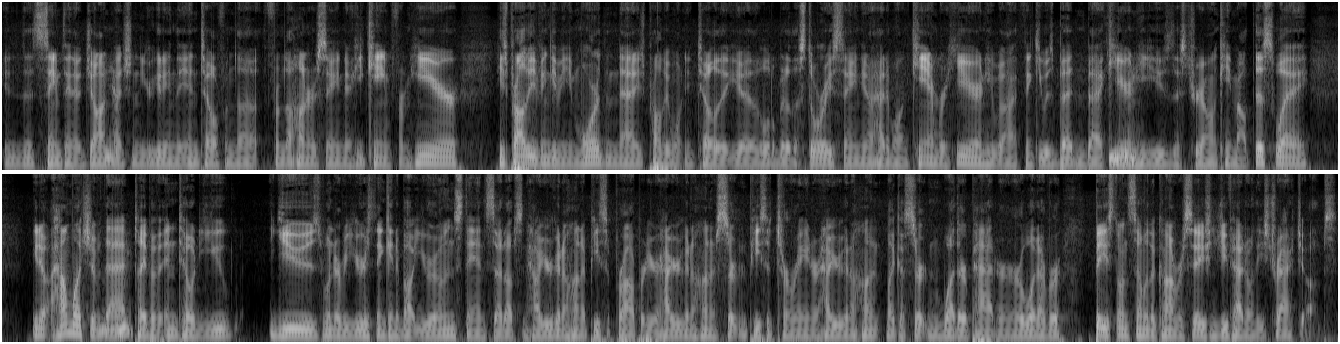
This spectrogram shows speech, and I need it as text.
the same thing that John yeah. mentioned you're getting the intel from the from the hunter saying that he came from here he's probably even giving you more than that he's probably wanting to tell you a little bit of the story saying you know I had him on camera here and he I think he was bedding back here mm-hmm. and he used this trail and came out this way you know how much of that mm-hmm. type of intel do you use whenever you're thinking about your own stand setups and how you're going to hunt a piece of property or how you're going to hunt a certain piece of terrain or how you're going to hunt like a certain weather pattern or whatever based on some of the conversations you've had on these track jobs?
